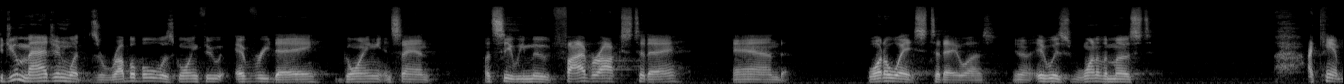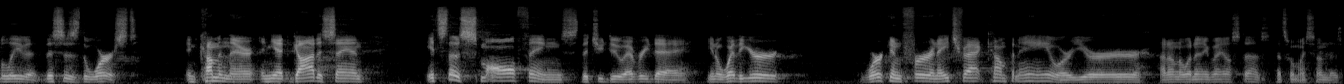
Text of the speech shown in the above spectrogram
Could you imagine what Zerubbabel was going through every day, going and saying, Let's see, we moved five rocks today, and what a waste today was. You know, it was one of the most, I can't believe it. This is the worst and coming there, and yet God is saying, it's those small things that you do every day. You know, whether you're working for an HVAC company or you're, I don't know what anybody else does. That's what my son does.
